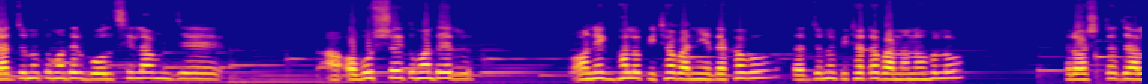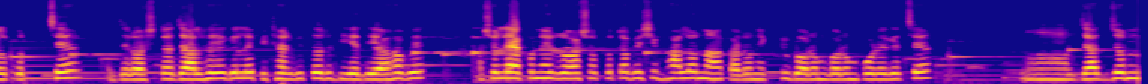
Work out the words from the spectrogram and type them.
যার জন্য তোমাদের বলছিলাম যে অবশ্যই তোমাদের অনেক ভালো পিঠা বানিয়ে দেখাবো। তার জন্য পিঠাটা বানানো হলো। রসটা জাল করছে। যে রসটা জাল হয়ে গেলে পিঠার ভিতর দিয়ে দেওয়া হবে। আসলে এখন এর রস অতটা বেশি ভালো না, কারণ একটু গরম গরম পড়ে গেছে। যার জন্য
